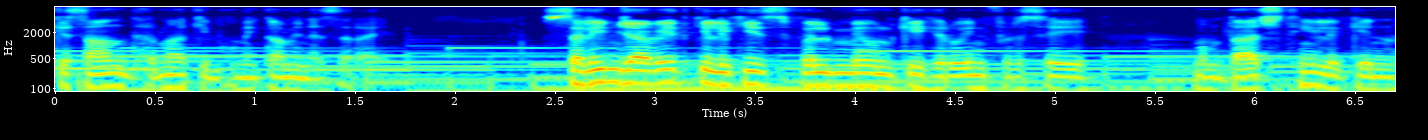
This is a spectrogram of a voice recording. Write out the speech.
किसान धर्मा की भूमिका में नज़र आए। सलीम जावेद की लिखी इस फ़िल्म में उनकी हीरोइन फिर से मुमताज़ थी, लेकिन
